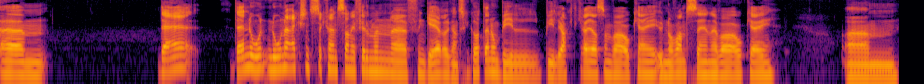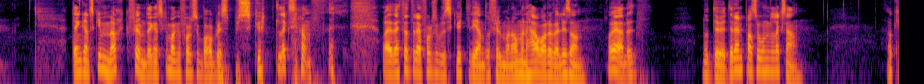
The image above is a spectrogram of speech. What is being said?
um, Det er det er noen, noen av actionsekvensene i filmen uh, fungerer ganske godt. Det er noen bil, biljaktgreier som var ok. Undervannsscene var ok. Um, det er en ganske mørk film. Det er ganske mange folk som bare blir skutt, liksom. Og jeg vet at det er folk som blir skutt i de andre filmene òg, men her var det veldig sånn Å ja, det, nå døde den personen, liksom. Ok.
